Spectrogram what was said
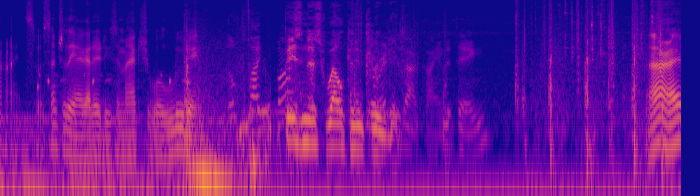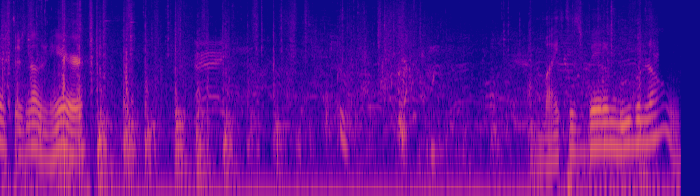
Alright, so essentially I gotta do some actual looting. Looks like. Business well If you're into concluded. kind of. Alright, if there's nothing here. Might as well move along.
